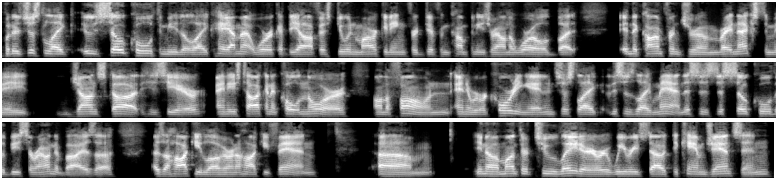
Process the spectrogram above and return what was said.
but it's just like it was so cool to me that like hey i'm at work at the office doing marketing for different companies around the world but in the conference room right next to me john scott is here and he's talking to colton orr on the phone and we're recording it and it's just like this is like man this is just so cool to be surrounded by as a as a hockey lover and a hockey fan. Um you know a month or two later we reached out to cam Janssen,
